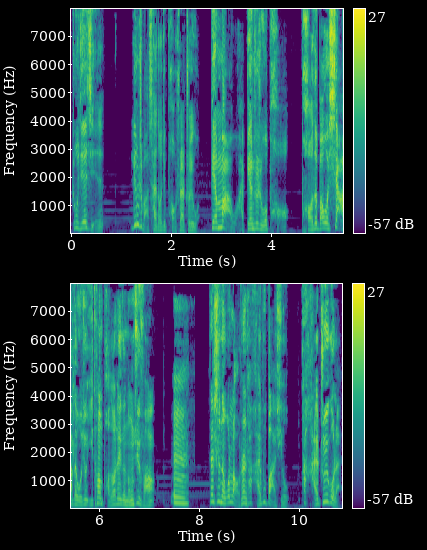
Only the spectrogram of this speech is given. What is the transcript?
周杰锦，拎着把菜刀就跑出来追我，边骂我还边追着我跑，跑的把我吓得我就一趟跑到这个农具房。嗯，但是呢，我老丈人他还不罢休，他还追过来，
